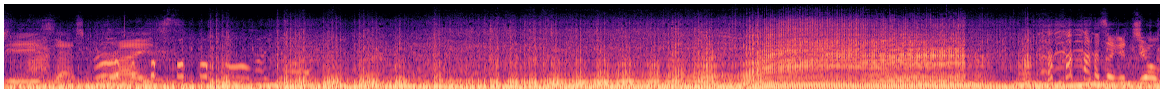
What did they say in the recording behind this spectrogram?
Jesus Christ! That's like a joke.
